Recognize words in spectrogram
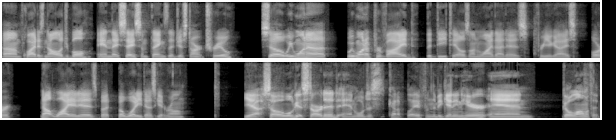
um, quite as knowledgeable, and they say some things that just aren't true. So we want to we want to provide the details on why that is for you guys, or not why it is, but but what he does get wrong. Yeah, so we'll get started and we'll just kind of play from the beginning here and go along with it.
